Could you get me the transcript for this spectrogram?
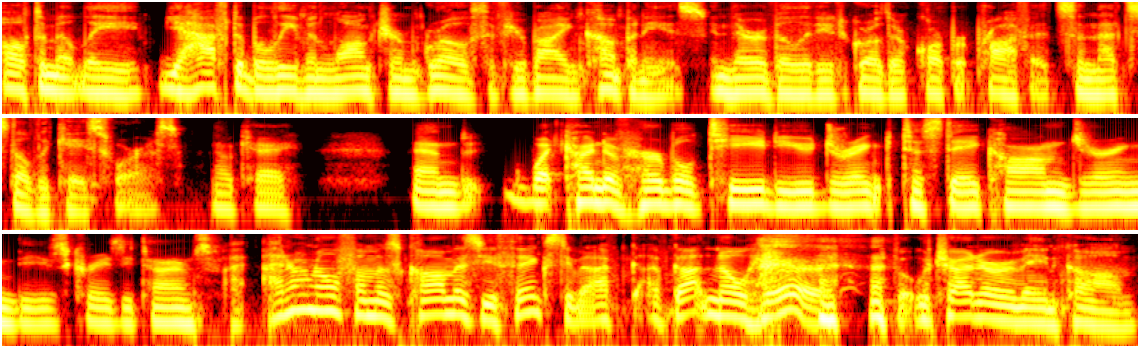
ultimately, you have to believe in long term growth if you're buying companies in their ability to grow their corporate profits. And that's still the case for us. Okay. And what kind of herbal tea do you drink to stay calm during these crazy times? I, I don't know if I'm as calm as you think, Stephen. I've, I've got no hair, but we try to remain calm.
